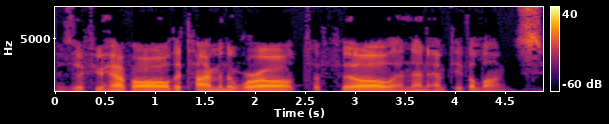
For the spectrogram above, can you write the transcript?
As if you have all the time in the world to fill and then empty the lungs.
